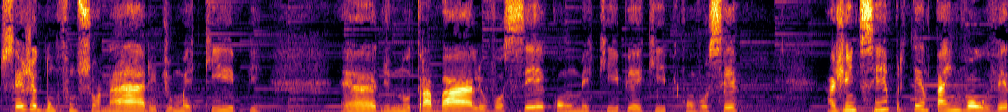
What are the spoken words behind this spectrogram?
seja de um funcionário, de uma equipe, é, de, no trabalho, você com uma equipe, a equipe com você. A gente sempre tentar envolver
